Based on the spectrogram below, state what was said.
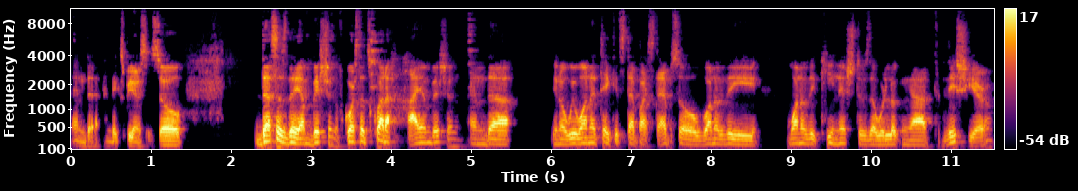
and uh, and experiences. So this is the ambition. Of course, that's quite a high ambition, and uh, you know we want to take it step by step. So one of the one of the key initiatives that we're looking at this year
